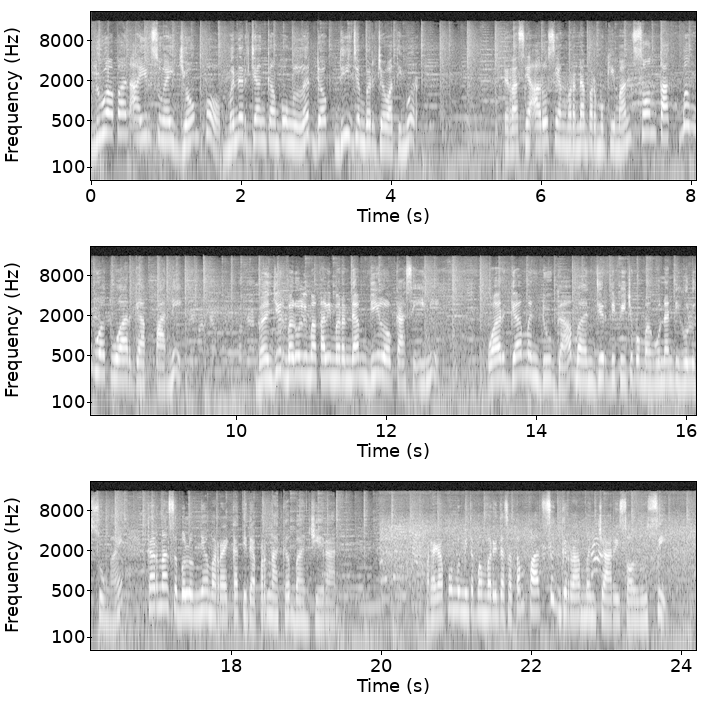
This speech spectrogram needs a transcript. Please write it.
Luapan air Sungai Jompo menerjang kampung Ledok di Jember, Jawa Timur. Derasnya arus yang merendam permukiman sontak membuat warga panik. Banjir baru lima kali merendam di lokasi ini. Warga menduga banjir dipicu pembangunan di hulu sungai karena sebelumnya mereka tidak pernah kebanjiran. Mereka pun meminta pemerintah setempat segera mencari solusi.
